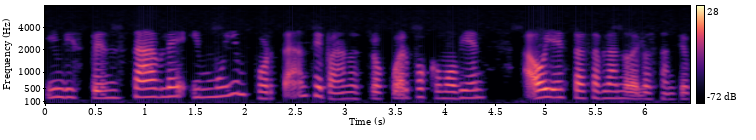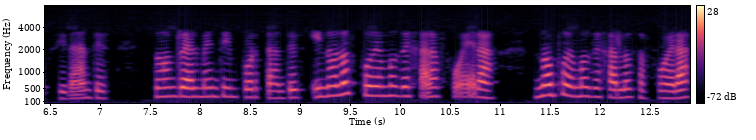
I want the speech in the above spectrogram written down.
indispensable y muy importante para nuestro cuerpo, como bien hoy estás hablando de los antioxidantes, son realmente importantes y no los podemos dejar afuera, no podemos dejarlos afuera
